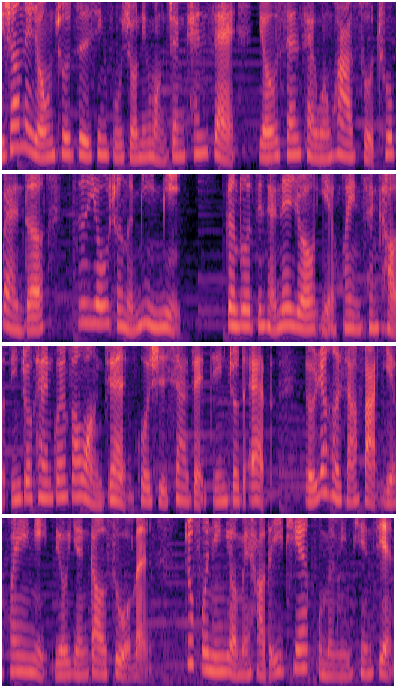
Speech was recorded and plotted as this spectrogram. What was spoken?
以上内容出自幸福首领网站刊载，由三彩文化所出版的《资优生的秘密》。更多精彩内容也欢迎参考《金周刊》官方网站或是下载《金周》的 App。有任何想法，也欢迎你留言告诉我们。祝福您有美好的一天，我们明天见，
